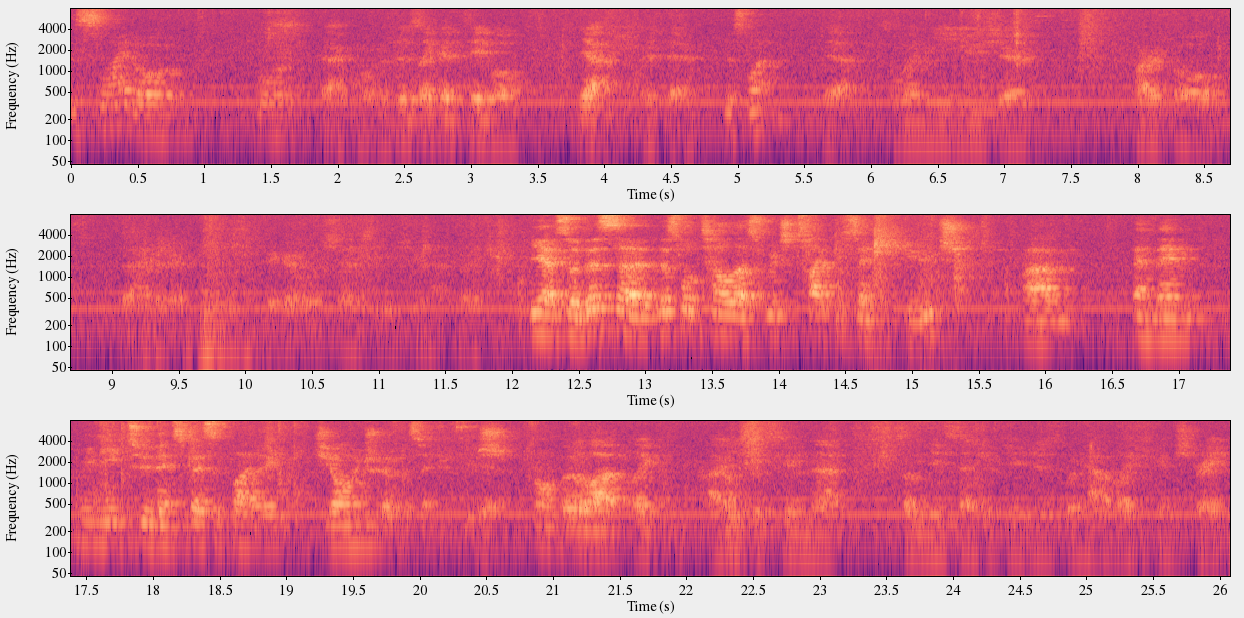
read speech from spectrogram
this slide or, or back over. There's like a table, yeah, right there. this one? Yeah, so when you use your particle diameter, you can figure out which centrifuge you have, right? Yeah, so this, uh, this will tell us which type of centrifuge, um, and then we need to then specify the geometry of the centrifuge from. But a lot, like, I just assume that some of these centrifuges would have like a constraint,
